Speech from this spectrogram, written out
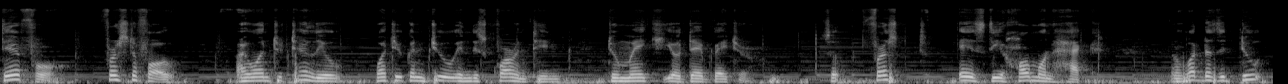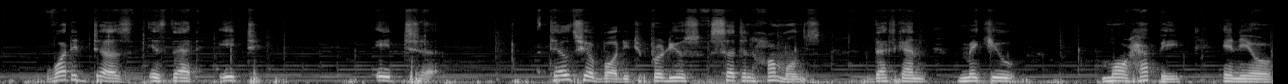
therefore first of all i want to tell you what you can do in this quarantine to make your day better so first is the hormone hack. And what does it do? What it does is that it it uh, tells your body to produce certain hormones that can make you more happy in your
